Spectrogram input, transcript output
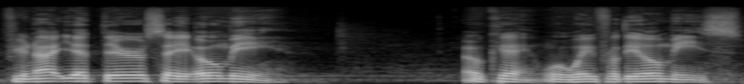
If you're not yet there, say, oh, me. Okay, we'll wait for the oh me's.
